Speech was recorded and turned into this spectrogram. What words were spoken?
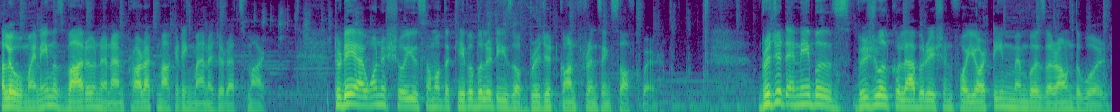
Hello, my name is Varun and I'm Product Marketing Manager at Smart. Today I want to show you some of the capabilities of Bridgit conferencing software. Bridgit enables visual collaboration for your team members around the world.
